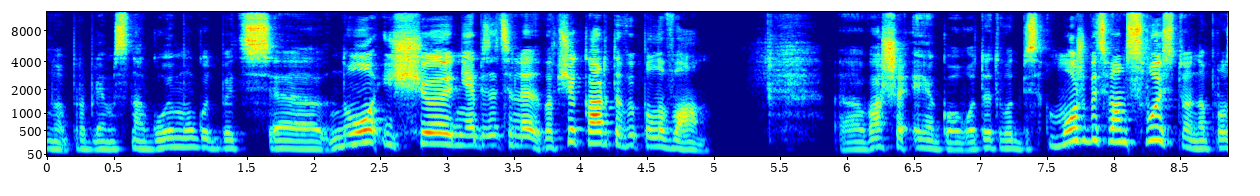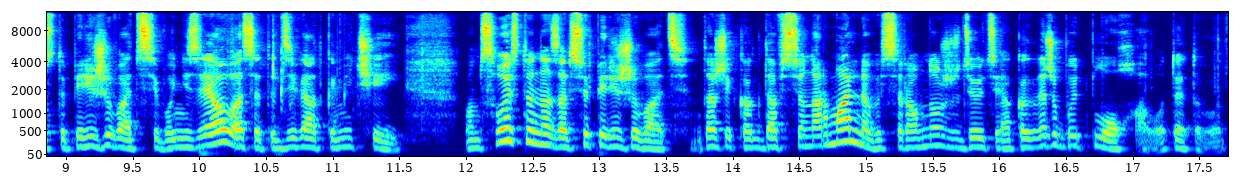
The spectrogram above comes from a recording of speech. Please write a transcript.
ну, проблемы с ногой могут быть, но еще не обязательно, вообще карта выпала вам. Э, ваше эго, вот это вот. Бес... Может быть, вам свойственно просто переживать всего. Не зря у вас это девятка мечей. Вам свойственно за все переживать. Даже когда все нормально, вы все равно ждете, а когда же будет плохо? Вот это вот,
